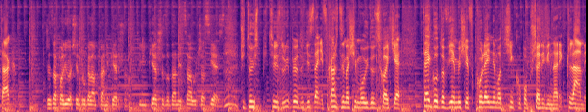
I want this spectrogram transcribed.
tak? Że zapaliła się druga lampka, a nie pierwsza. Czyli pierwsze zadanie cały czas jest. Czy to jest, to jest drugie, drugie zdanie? W każdym razie, moi drodzy, słuchajcie, tego dowiemy się w kolejnym odcinku po przerwie na reklamy,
